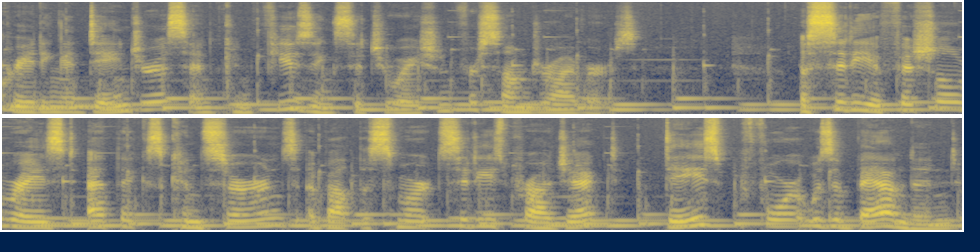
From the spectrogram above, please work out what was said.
creating a dangerous and confusing situation for some drivers. A city official raised ethics concerns about the Smart Cities project days before it was abandoned,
